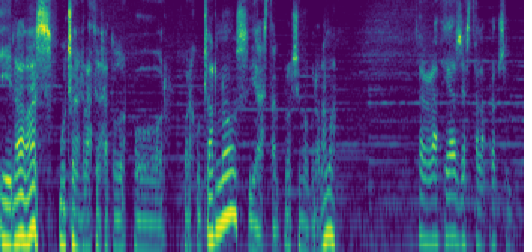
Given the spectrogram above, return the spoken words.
Y nada más, muchas gracias a todos por, por escucharnos y hasta el próximo programa. Muchas gracias y hasta la próxima.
